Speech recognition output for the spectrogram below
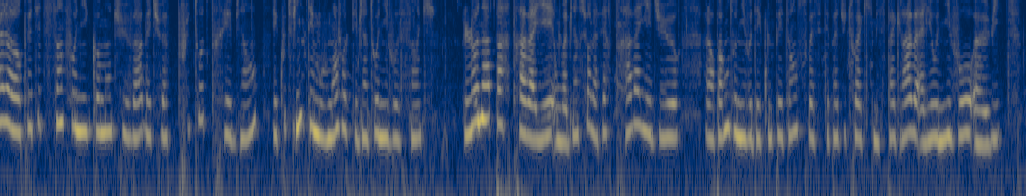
Alors, petite symphonie, comment tu vas? Bah tu vas plutôt très bien. Écoute, finis tes mouvements, je vois que tu bientôt au niveau 5. Lona part travailler, on va bien sûr la faire travailler dur. Alors par contre au niveau des compétences, ouais c'était pas du tout acquis, mais c'est pas grave, elle est au niveau 8. Euh,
